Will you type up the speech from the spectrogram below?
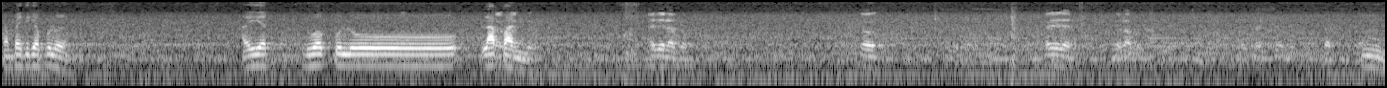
Sampai 30 lah. Ayat 28. Ayat 8. Oh. Ayat 28. Hmm.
